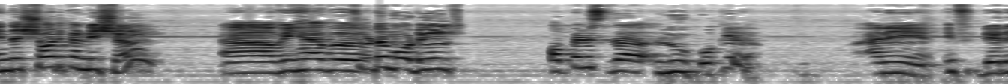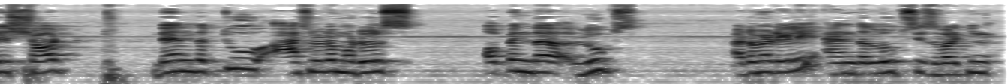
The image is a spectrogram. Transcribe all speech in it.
in the short condition uh, we have uh, modules opens the loop okay. And if there is short then the two isolator modules open the loops automatically and the loops is working.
